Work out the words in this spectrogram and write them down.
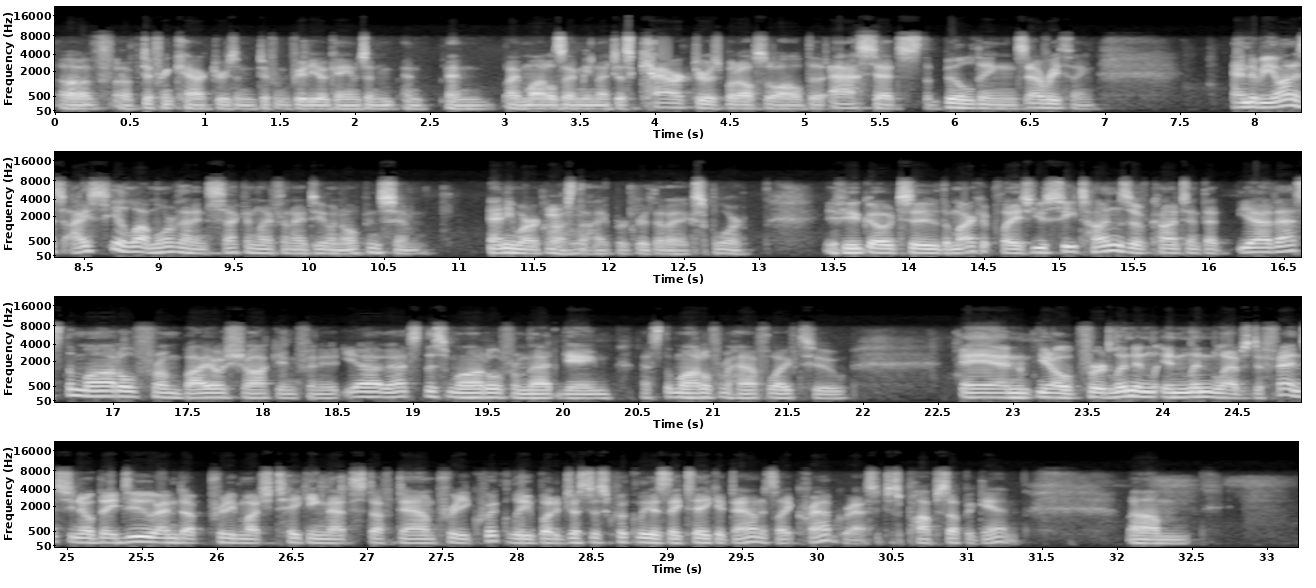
of, of different characters in different video games, and, and, and by models I mean not just characters, but also all the assets, the buildings, everything. And to be honest, I see a lot more of that in Second Life than I do in OpenSim anywhere across mm-hmm. the hypergrid that I explore. If you go to the marketplace, you see tons of content that, yeah, that's the model from Bioshock Infinite. Yeah, that's this model from that game. That's the model from Half Life 2. And you know, for Linden in Linden Labs' defense, you know, they do end up pretty much taking that stuff down pretty quickly. But just as quickly as they take it down, it's like crabgrass; it just pops up again. Um,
